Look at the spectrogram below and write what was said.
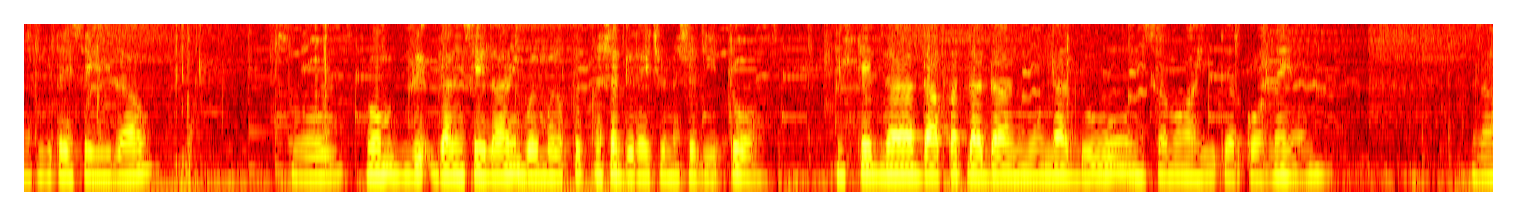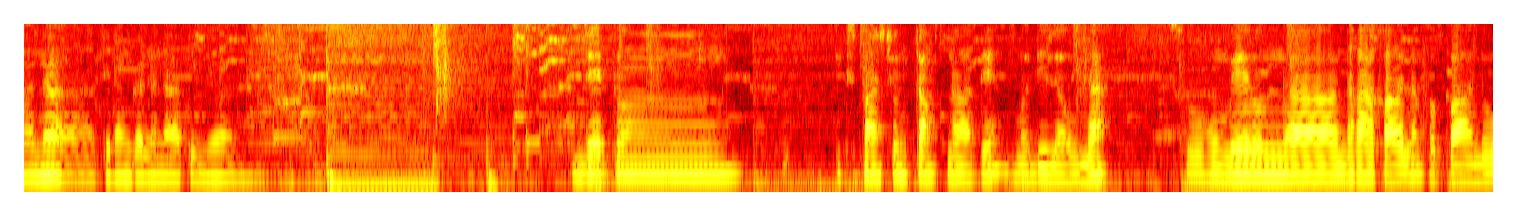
Nakikita yung sa ilaw. So from galing sa ilalim, buwan malapit na siya, diretso na siya dito. Instead na dapat dadaan muna doon sa mga heater core na yon. Wala na, tinanggal na natin yon. Hindi itong expansion tank natin, madilaw na. So kung meron na nakakaalam pa paano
